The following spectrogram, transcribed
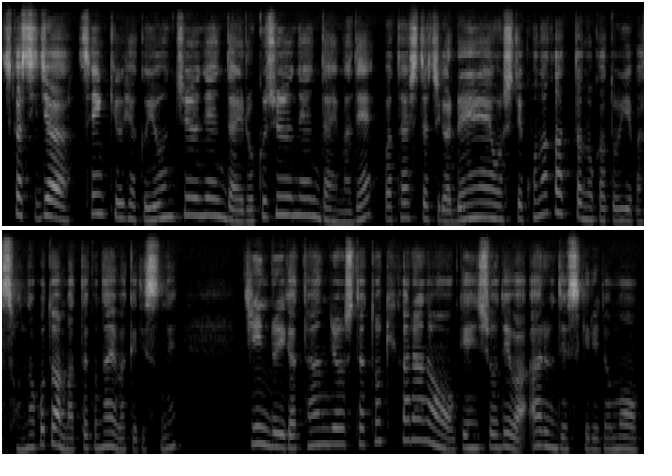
しかしじゃあ1940年代60年代まで私たちが恋愛をしてこなかったのかといえばそんなことは全くないわけですね。人類が誕生した時からの現象ではあるんですけれども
